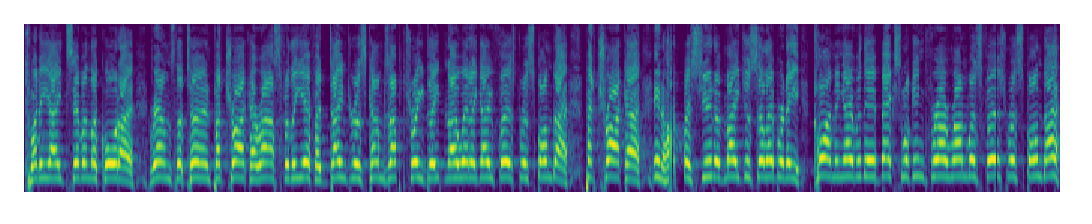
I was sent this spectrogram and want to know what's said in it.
28 7 the quarter Rounds the turn. Petrarca asks for the effort. Dangerous comes up three deep. Nowhere to go. First responder. Petrarca in hot pursuit of major celebrity. Climbing over their backs looking for a run was first responder.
